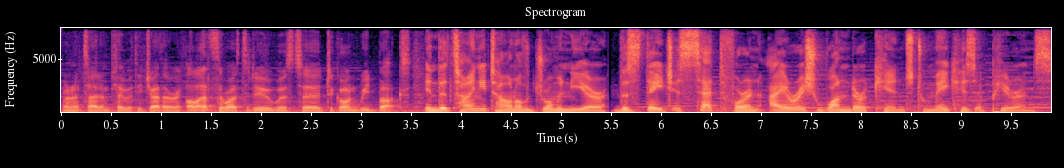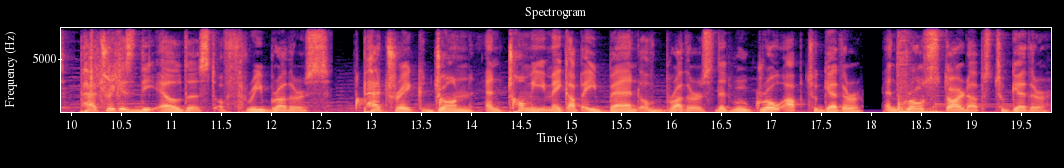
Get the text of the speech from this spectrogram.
run outside and play with each other. All else there was to do was to, to go and read books. In the tiny town of Dromineer, the stage is set for an Irish wonderkind to make his appearance. Patrick is the eldest of three brothers. Patrick, John, and Tommy make up a band of brothers that will grow up together and grow startups together.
